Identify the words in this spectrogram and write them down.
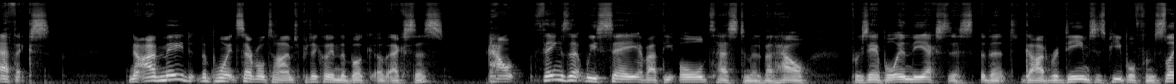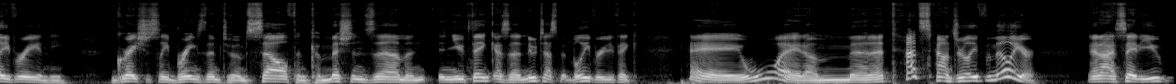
ethics. Now, I've made the point several times, particularly in the book of Exodus, how things that we say about the Old Testament, about how, for example, in the Exodus event, God redeems his people from slavery and he graciously brings them to himself and commissions them. And, and you think, as a New Testament believer, you think, hey, wait a minute, that sounds really familiar. And I say to you,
